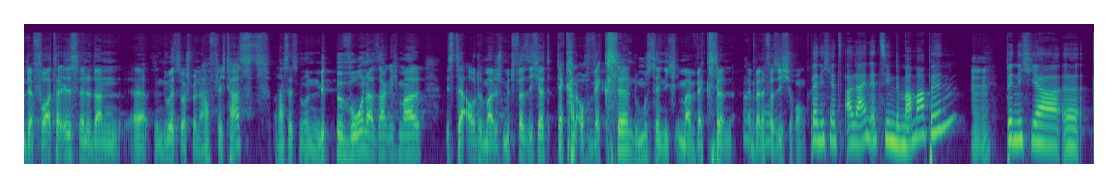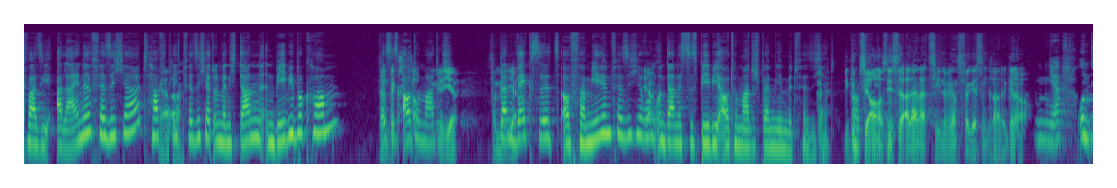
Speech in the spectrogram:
Und der Vorteil ist, wenn du dann, äh, wenn du jetzt zum Beispiel eine Haftpflicht hast und hast jetzt nur einen Mitbewohner, sag ich mal, ist der automatisch mitversichert. Der kann auch wechseln. Du musst ja nicht immer wechseln okay. bei der Versicherung. Wenn ich jetzt alleinerziehende Mama bin, mhm. bin ich ja äh, quasi alleine versichert, Haftpflichtversichert. Ja. Und wenn ich dann ein Baby bekomme, dann ist es automatisch. Familie. Familie. Dann wechselt es auf Familienversicherung ja. und dann ist das Baby automatisch bei mir mitversichert. Ja, die gibt's okay. ja auch noch, siehst du, Alleinerziehende, wir haben es vergessen gerade, genau. Ja, und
